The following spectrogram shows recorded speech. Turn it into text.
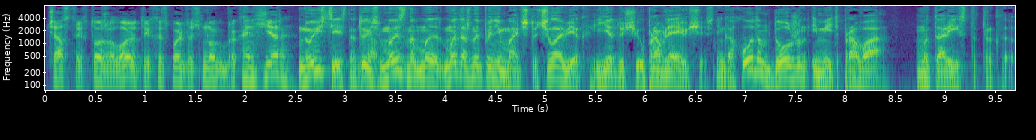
часто их тоже ловят, их используют очень много браконьеры. Ну, естественно. То да, есть мы, мы, мы должны понимать, что человек, едущий, управляющий снегоходом, должен иметь права моториста, трактор...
